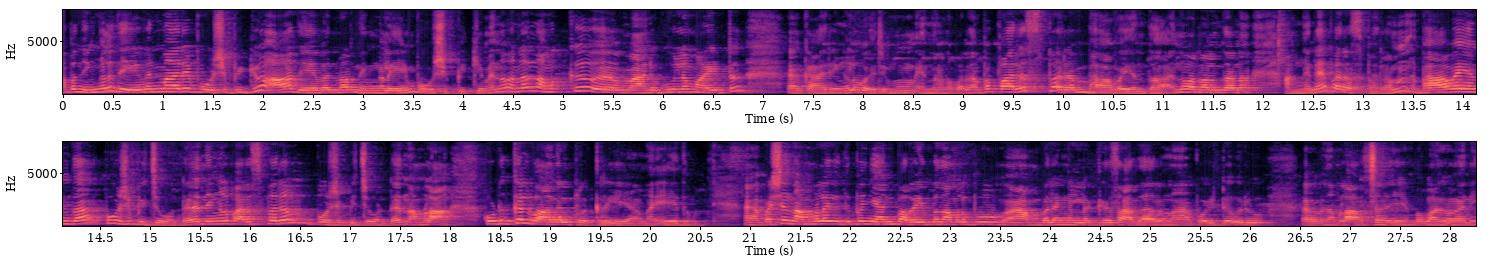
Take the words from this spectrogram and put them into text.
അപ്പം നിങ്ങൾ ദേവന്മാരെ പോഷിപ്പിക്കൂ ആ ദേവന്മാർ നിങ്ങളെയും പോഷിപ്പിക്കും എന്ന് പറഞ്ഞാൽ നമുക്ക് അനുകൂലമായിട്ട് കാര്യങ്ങൾ വരും എന്നാണ് പറയുന്നത്. അപ്പം പരസ്പരം ഭാവയന്ത എന്ന് പറഞ്ഞാൽ എന്താണ്? അങ്ങനെ പരസ്പരം ഭാവയന്ത പോഷിപ്പിച്ചുകൊണ്ട് നിങ്ങൾ പരസ്പരം പോഷിപ്പിച്ചുകൊണ്ട് നമ്മൾ കൊടുക്കൽ വാങ്ങൽ പ്രക്രിയയാണ് ഏതും. പക്ഷെ നമ്മൾ ഇതിപ്പോൾ ഞാൻ പറയുമ്പോൾ നമ്മളിപ്പോൾ അമ്പലങ്ങളിലൊക്കെ സാധാരണ പോയിട്ട് ഒരു നമ്മൾ അർച്ചന ചെയ്യുമ്പോൾ ഭഗവാനെ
